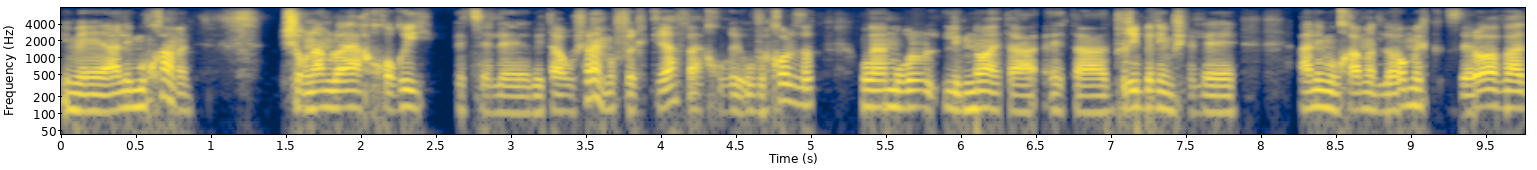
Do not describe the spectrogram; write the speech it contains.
עם עלי מוחמד, שאומנם לא היה אחורי אצל בית"ר ירושלים, עופר קריאף היה אחורי, ובכל זאת הוא היה אמור למנוע את, ה, את הדריבלים של עלי מוחמד לעומק, זה לא עבד.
